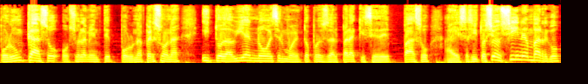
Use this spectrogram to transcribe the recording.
por un caso o solamente por una persona y todavía no es el momento procesal para que se dé paso a esa situación. Sin embargo,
